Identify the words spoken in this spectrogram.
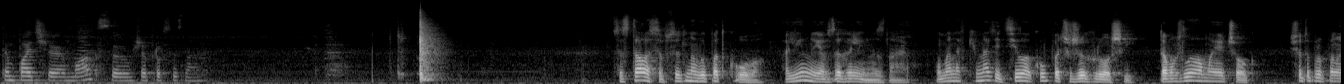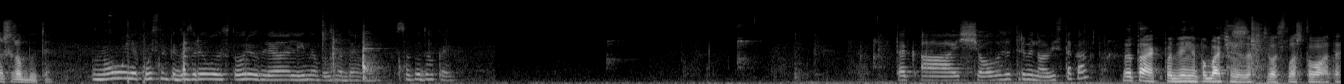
Тим паче Макс вже про все знає. Це сталося абсолютно випадково. Аліну я взагалі не знаю. У мене в кімнаті ціла купа чужих грошей та, можливо, маячок. Що ти пропонуєш робити? Ну, якусь непідозрілу історію для Ліни вигадаємо. Все буде окей. Так, а що у вас за терміновість така? Ну так, подвійне побачення захотілося влаштувати.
